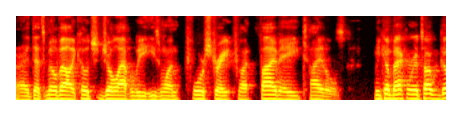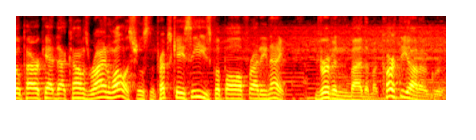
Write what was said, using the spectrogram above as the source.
All right, that's Mill Valley coach Joel Appleby. He's won four straight 5A titles. When we come back, we're going to talk with GoPowerCat.com's Ryan Wallace. You're listening to Preps KC's Football Friday Night, driven by the McCarthy Auto Group.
